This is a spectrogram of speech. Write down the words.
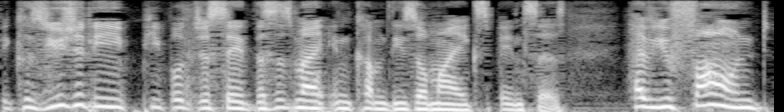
Because usually people just say, this is my income, these are my expenses. Have you found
